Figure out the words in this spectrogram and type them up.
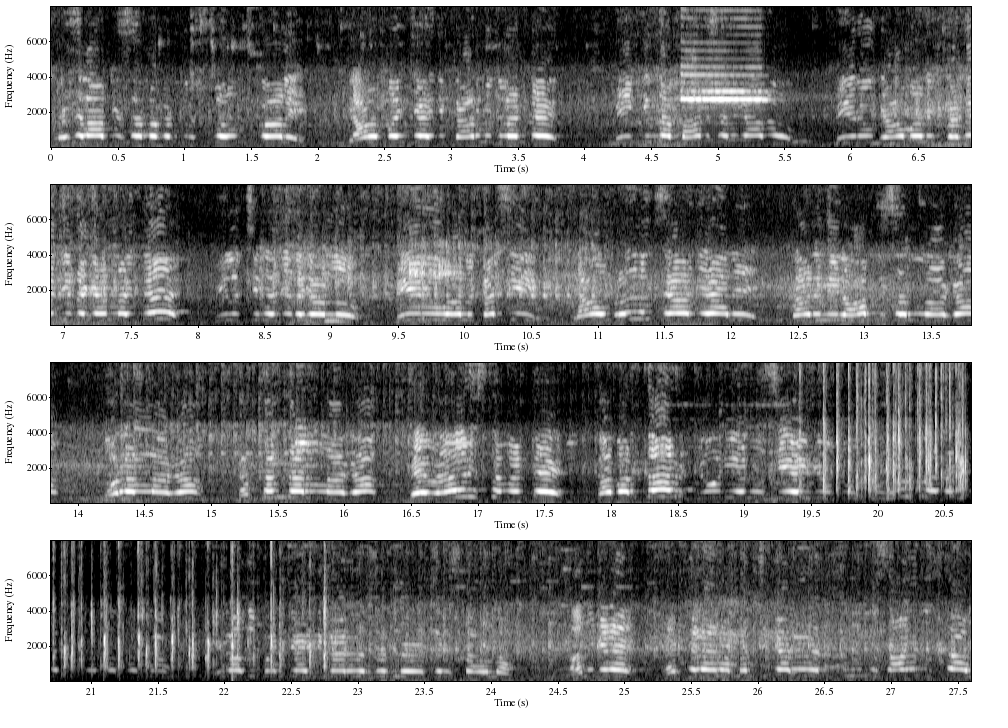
స్పెషల్ ఆఫీసర్లు ఒకటి దృష్టిలో ఉంచుకోవాలి గ్రామ పంచాయతీ కార్మికులు అంటే మీ కింద బానిసలు కాదు మీరు గ్రామానికి పెద్ద జీతగాళ్ళు అయితే వీళ్ళు చిన్న జీతగాళ్ళు మీరు వాళ్ళు కలిసి గ్రామ ప్రజలకు సేవ చేయాలి కానీ మీరు ఆఫీసర్లాగా దొరల్లాగా కత్తందారులాగా మేము వ్యవహరిస్తామంటే ఖబర్దార్ యూనియన్ సిఐటి ఈరోజు పంచాయతీ కార్యదర్శులు మేము హెచ్చరిస్తా ఉన్నాం అందుకనే ఎక్కడైనా మంచి కార్యదర్శులకు స్వాగతిస్తాం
